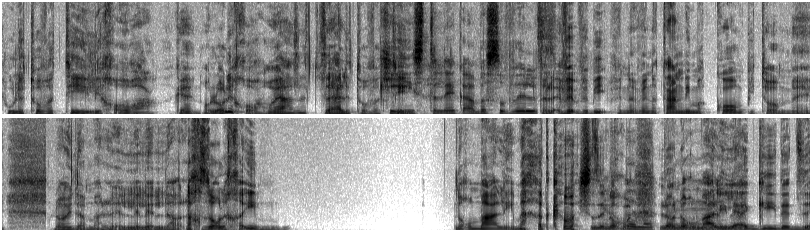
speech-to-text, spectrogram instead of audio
שהוא לטובתי, לכאורה. כן, או לא לכאורה, הוא היה, זה, זה היה לטובתי. כי הסתלק, אבא סובל. ו- ו- ו- ו- ונתן לי מקום פתאום, אה, לא יודע מה, ל- ל- ל- לחזור לחיים נורמליים, עד כמה שזה נור... באמת, לא אה, נורמלי להגיד את זה.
